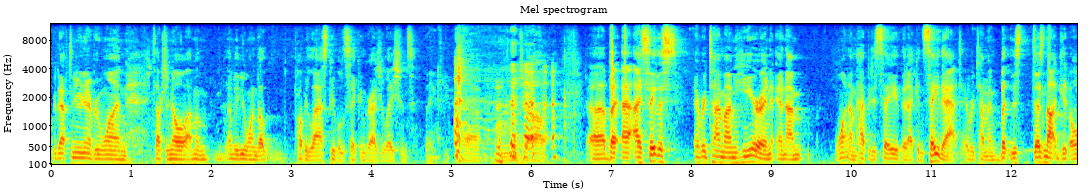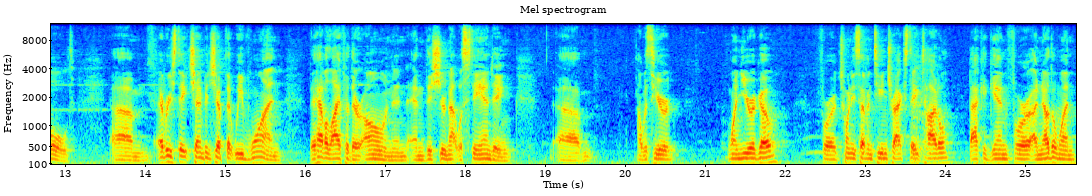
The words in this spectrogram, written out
good afternoon, everyone. Dr. Noel, I'm I'm maybe one of the probably last people to say congratulations Thank you. uh, on your job. Uh, But I I say this every time I'm here, and and I'm, one, I'm happy to say that I can say that every time, I'm- but this does not get old. Um, Every state championship that we've won, they have a life of their own, and and this year notwithstanding, um, I was here one year ago for a 2017 track state title, back again for another one.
